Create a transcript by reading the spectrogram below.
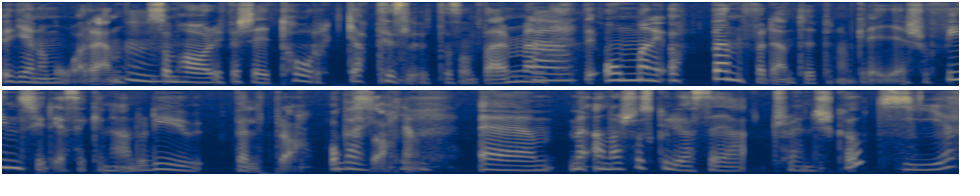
genom åren som har i och för sig torkat till slut och sånt där. Men Ja. det, om man är öppen för den typen av grejer så finns ju det second hand och det är ju väldigt bra också. Ehm, men annars så skulle jag säga trenchcoats. Yes.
